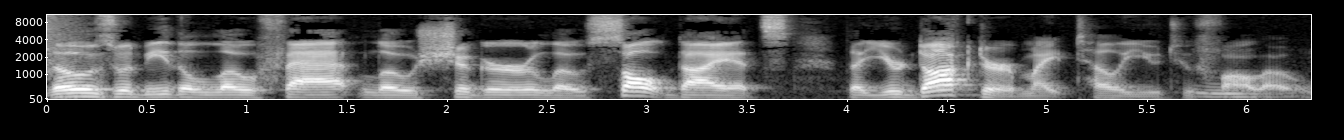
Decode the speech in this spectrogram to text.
Those would be the low fat, low sugar, low salt diets that your doctor might tell you to mm. follow.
